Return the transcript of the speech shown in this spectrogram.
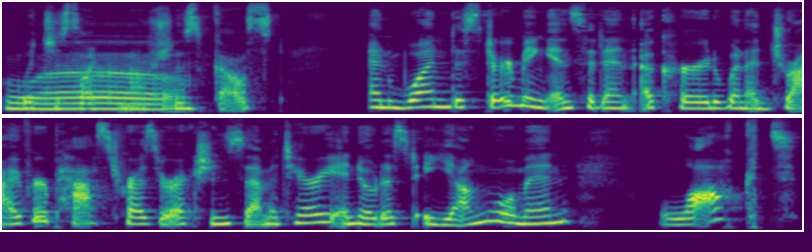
which is like. Moshe's ghost. And one disturbing incident occurred when a driver passed Resurrection Cemetery and noticed a young woman locked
